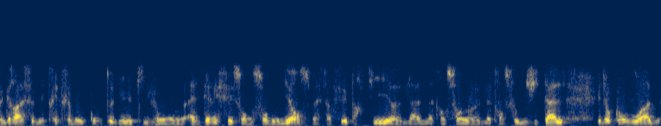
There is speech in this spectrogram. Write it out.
grâce à des très très beaux contenus qui vont intéresser son, son audience, ben, ça fait partie de la, de la transfo, de la transfo digitale, et donc on voit, ne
